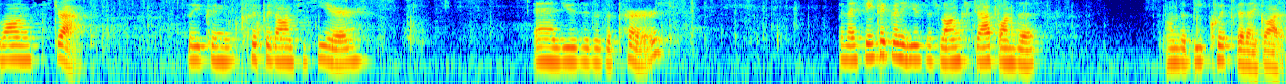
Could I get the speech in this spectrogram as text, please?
long strap. So you can clip it onto here and use it as a purse. And I think I'm going to use this long strap on the on the Be Quick that I got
